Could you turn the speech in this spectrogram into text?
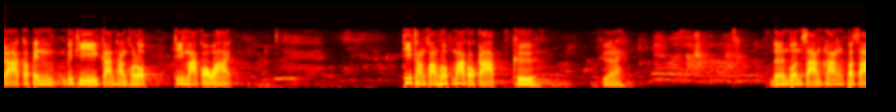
กราบก็เป็นวิธีการทำเคารพที่มากกว่าไหว้ที่ทำความเคารพมากกว่ากราบคือคืออะไร เดินวนสามครั้งภาษา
